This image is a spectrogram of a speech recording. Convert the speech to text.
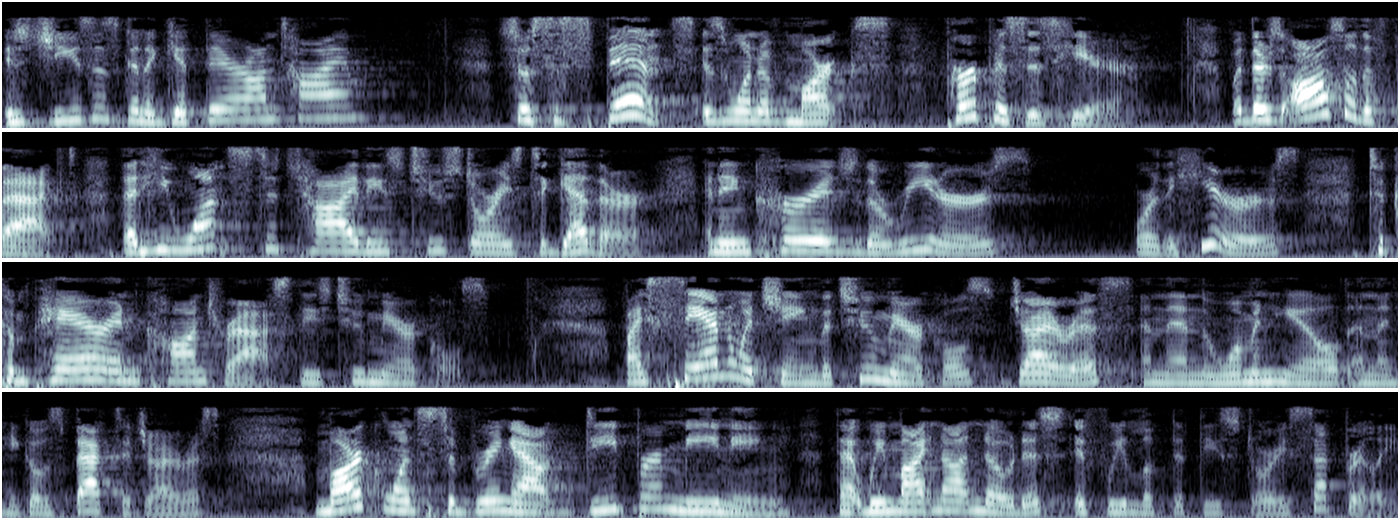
Is Jesus going to get there on time? So suspense is one of Mark's purposes here. But there's also the fact that he wants to tie these two stories together and encourage the readers or the hearers to compare and contrast these two miracles by sandwiching the two miracles, Jairus and then the woman healed, and then he goes back to Jairus, Mark wants to bring out deeper meaning that we might not notice if we looked at these stories separately.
